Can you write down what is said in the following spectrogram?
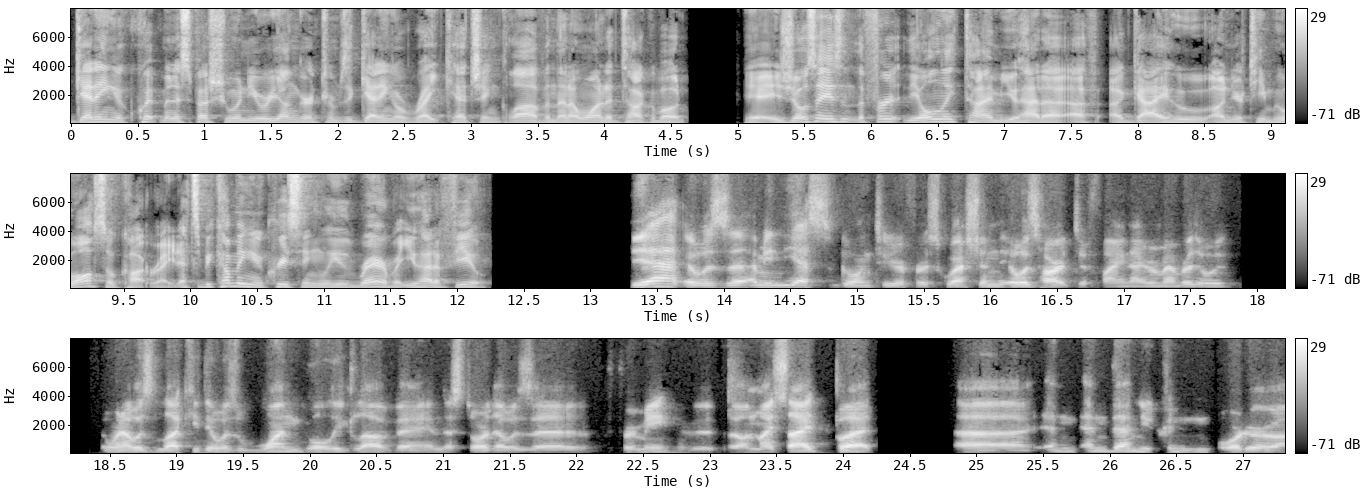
getting equipment, especially when you were younger, in terms of getting a right catching glove? And then I wanted to talk about Jose isn't the first, the only time you had a, a, a guy who on your team who also caught right. That's becoming increasingly rare, but you had a few. Yeah, it was. Uh, I mean, yes. Going to your first question, it was hard to find. I remember there was when I was lucky, there was one goalie glove in the store that was uh, for me uh, on my side, but uh, and and then you can order uh,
